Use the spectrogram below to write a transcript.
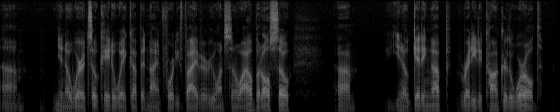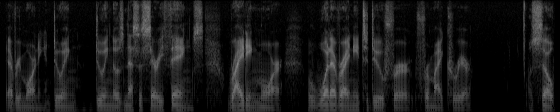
Um, you know, where it's okay to wake up at 9:45 every once in a while, but also, um, you know, getting up ready to conquer the world every morning and doing doing those necessary things, writing more, whatever I need to do for for my career. So,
